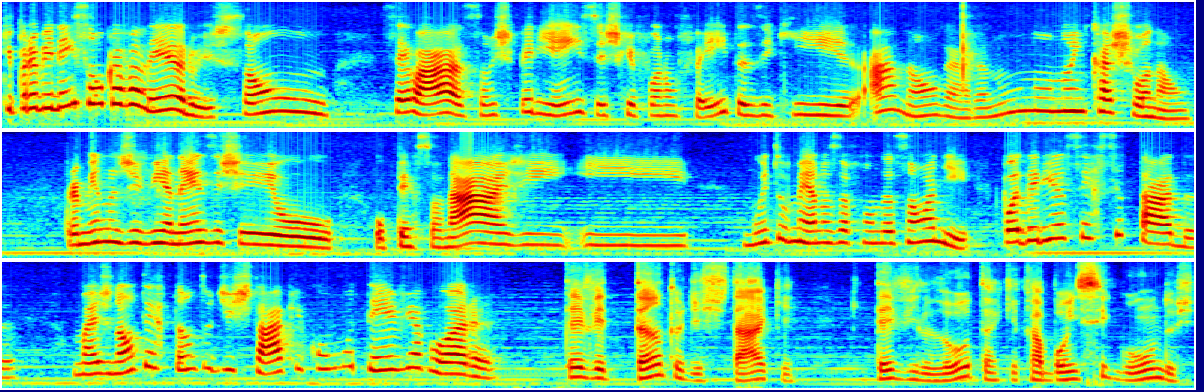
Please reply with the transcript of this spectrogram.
Que para mim nem são cavaleiros, são, sei lá, são experiências que foram feitas e que. Ah, não, cara, não, não, não encaixou, não. Para mim não devia nem existir o, o personagem e muito menos a fundação ali. Poderia ser citada, mas não ter tanto destaque como teve agora. Teve tanto destaque que teve luta que acabou em segundos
